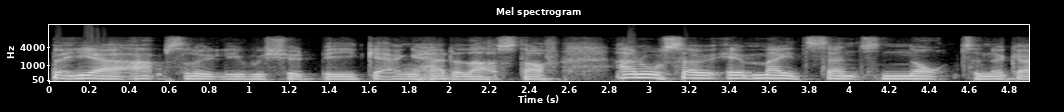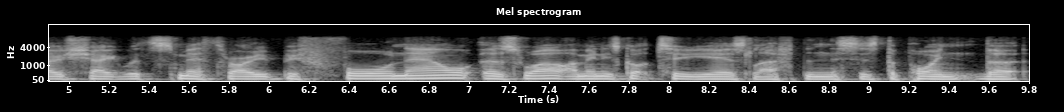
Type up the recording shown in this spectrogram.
but yeah, absolutely, we should be getting ahead of that stuff. And also, it made sense not to negotiate with Smith Rowe before now as well. I mean, he's got two years left, and this is the point that.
